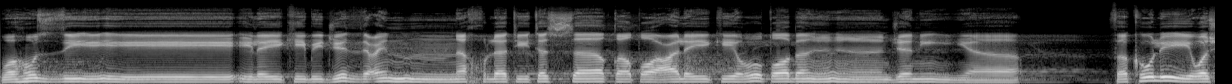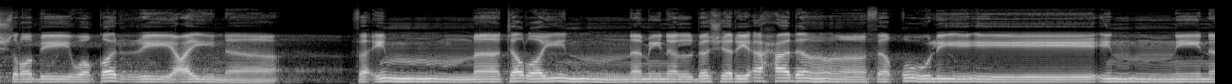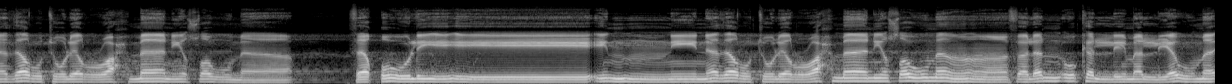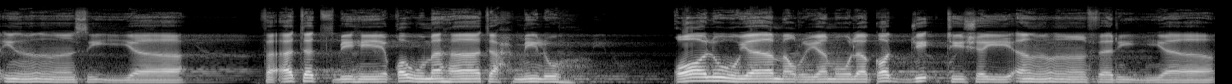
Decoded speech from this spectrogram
وهزي إليك بجذع النخلة تساقط عليك رطبا جنيا. فكلي واشربي وقري عينا. فإما ترين من البشر أحدا فقولي إني نذرت للرحمن صوما. فقولي إني نذرت للرحمن صوما فلن أكلم اليوم إنسيا فأتت به قومها تحمله قالوا يا مريم لقد جئت شيئا فريا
